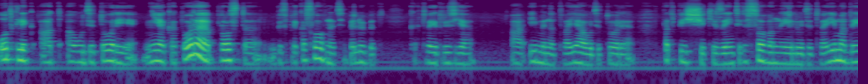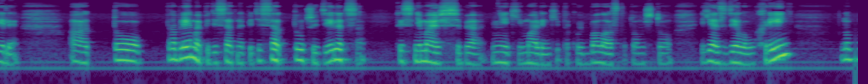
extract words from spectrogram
отклик от аудитории, не которая просто беспрекословно тебя любит, как твои друзья, а именно твоя аудитория, подписчики, заинтересованные люди, твои модели, а, то проблема 50 на 50 тут же делится. Ты снимаешь с себя некий маленький такой балласт о том, что я сделал хрень, ну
